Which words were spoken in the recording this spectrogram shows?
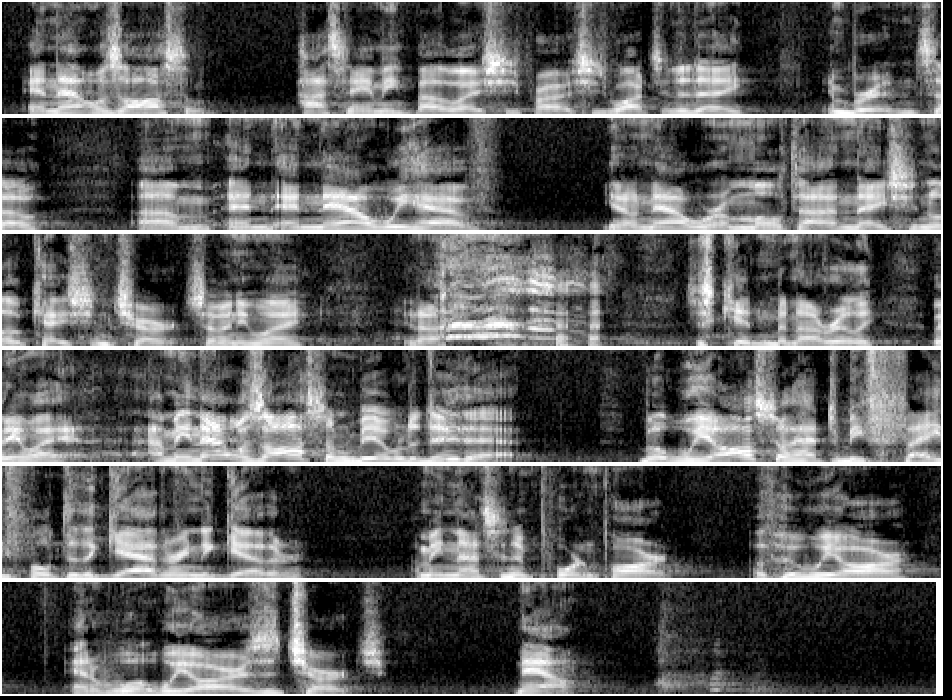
And that was awesome. Hi, Sammy, by the way. She's probably, she's watching today in Britain. So, um, and, and now we have, you know, now we're a multi-nation location church. So anyway, you know, just kidding, but not really. But anyway, I mean, that was awesome to be able to do that. But we also have to be faithful to the gathering together. I mean, that's an important part of who we are and what we are as a church. Now,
